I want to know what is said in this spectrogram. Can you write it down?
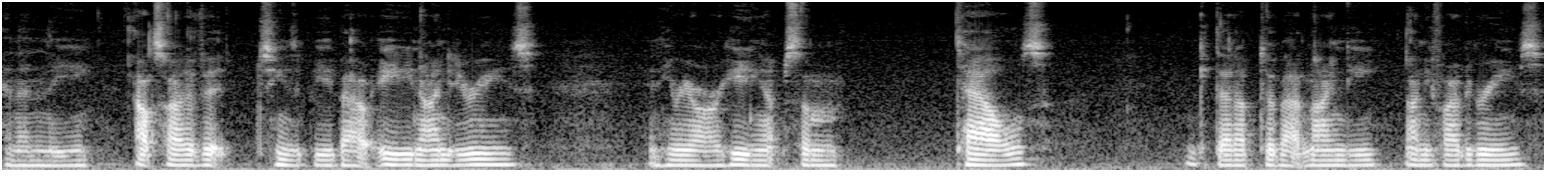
and then the outside of it seems to be about 80 90 degrees. And here we are heating up some towels. Get that up to about 90 95 degrees.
